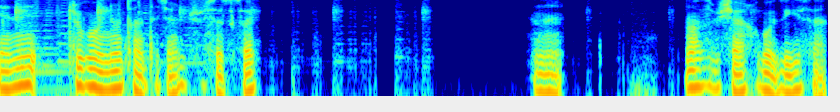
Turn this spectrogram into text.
yeni Türk oyunu tanıtacağım. Şu ses kısak. Yani nasıl bir şarkı koyduysa.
